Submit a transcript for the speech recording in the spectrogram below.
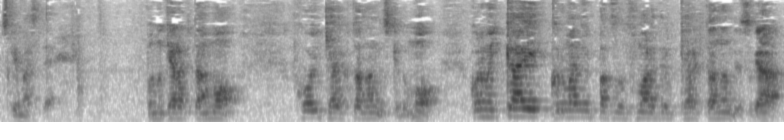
つけまして。このキャラクターもこういうキャラクターなんですけどもこれも一回車に一発踏まれてるキャラクターなんですが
